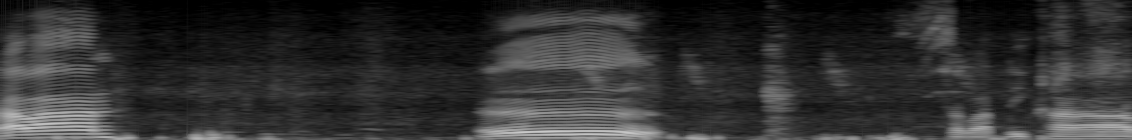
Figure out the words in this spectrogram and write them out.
ตาวานเออ สวัสดีครับ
